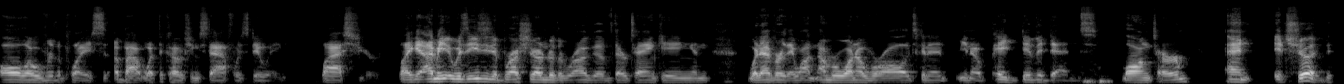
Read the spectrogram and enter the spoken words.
all over the place about what the coaching staff was doing last year. Like, I mean, it was easy to brush it under the rug of their tanking and whatever. They want number one overall. It's going to, you know, pay dividends long term. And it should.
